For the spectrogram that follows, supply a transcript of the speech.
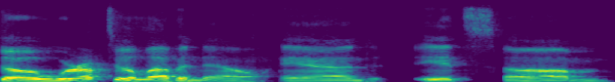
So we're up to 11 now, and it's um,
